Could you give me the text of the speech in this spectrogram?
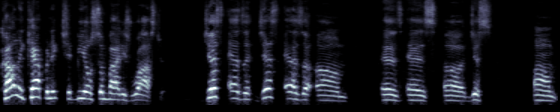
Colin Kaepernick should be on somebody's roster, just as a just as a um as as uh just um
